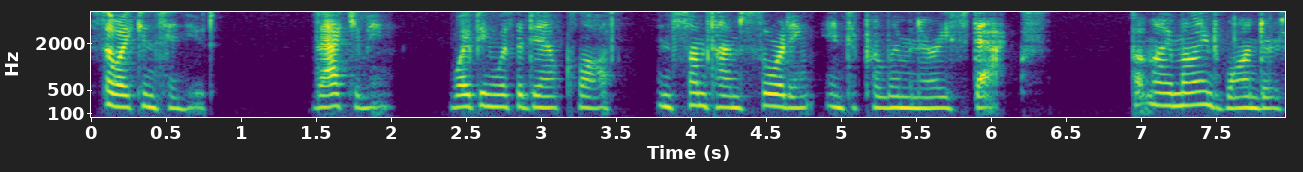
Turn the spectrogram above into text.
So I continued, vacuuming, wiping with a damp cloth, and sometimes sorting into preliminary stacks. But my mind wandered.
